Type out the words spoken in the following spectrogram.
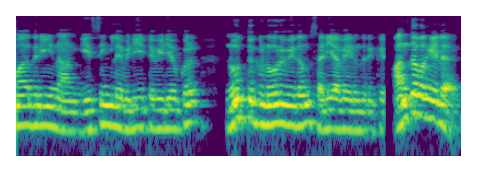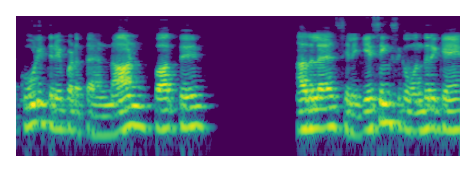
மாதிரி நான் கெஸ்ஸிங்கில் வெளியிட்ட வீடியோக்கள் நூற்றுக்கு நூறு வீதம் சரியாகவே இருந்திருக்கு. அந்த வகையில் கூலி திரைப்படத்தை நான் பார்த்து அதில் சில கெஸ்ஸிங்ஸுக்கு வந்திருக்கேன்.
